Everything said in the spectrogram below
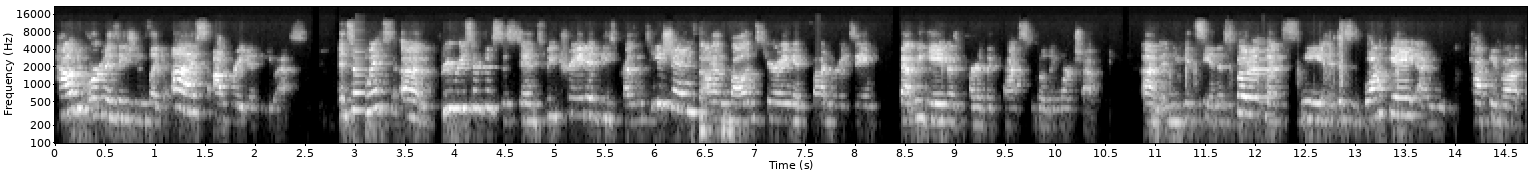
how do organizations like us operate in the US? And so with um, three research assistance, we created these presentations on volunteering and fundraising that we gave as part of the capacity building workshop. Um, and you can see in this photo, that's me, and this is walking. I'm talking about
